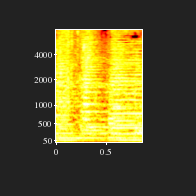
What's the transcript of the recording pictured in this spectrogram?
Música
